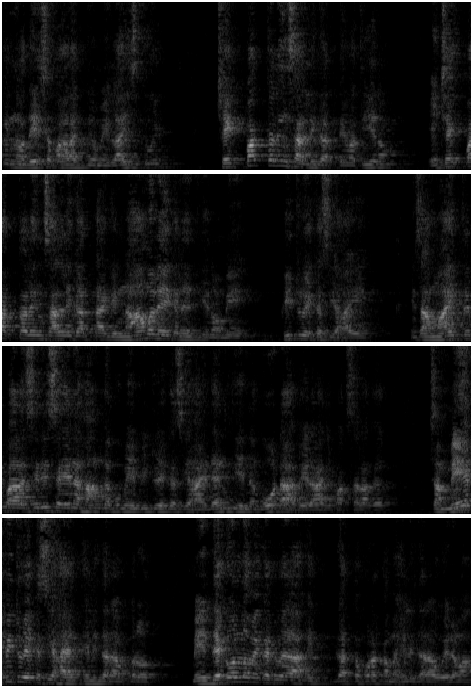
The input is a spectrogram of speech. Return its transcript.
ඉන්නවා දේශපාලඥයෝ මේ ලයිස්තුවේ. චෙක්පත් වලින් සල්ලි ගත්ත ඒවා තියෙනවා. ඒ චෙක්පත් වලින් සල්ලි ගත්ත අයගේ නාම ලේඛනය තියෙනවා මේ පිටු 106. නිසා මෛත්‍රීපාල සිරිසේන හංගපු මේ පිටු 106 දැන් තියෙන ගෝඨාභය රාජපක්ෂ ළඟ. නිසා මේ පිටු 106ත් හෙළිදරව් කරොත් මේ දෙගොල්ලොම එකට වෙලා ගත්ත හොරකම හෙළිදරව් වෙනවා.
